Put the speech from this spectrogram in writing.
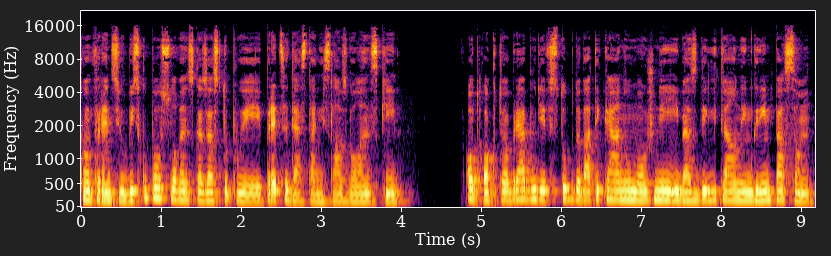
Konferenciu biskupov Slovenska zastupuje jej predseda Stanislav Zvolenský. Od októbra bude vstup do Vatikánu možný iba s digitálnym Green Passom.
